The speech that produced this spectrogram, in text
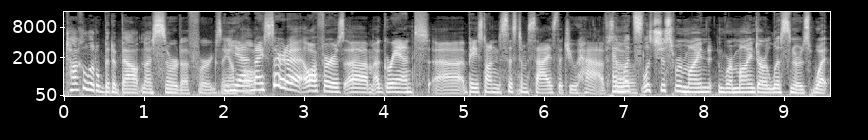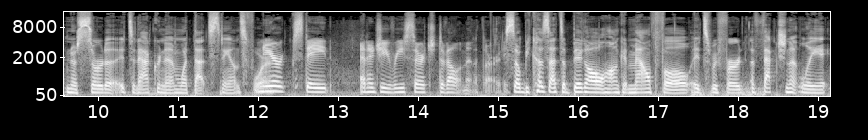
Talk a little bit about NYSERDA, for example. Yeah, NYSERDA offers um, a grant uh, based on the system size that you have. So And let's let's just remind remind our listeners what NYSERDA. It's an acronym. What that stands for. New York State Energy Research Development Authority. So, because that's a big old honking mouthful, it's referred affectionately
